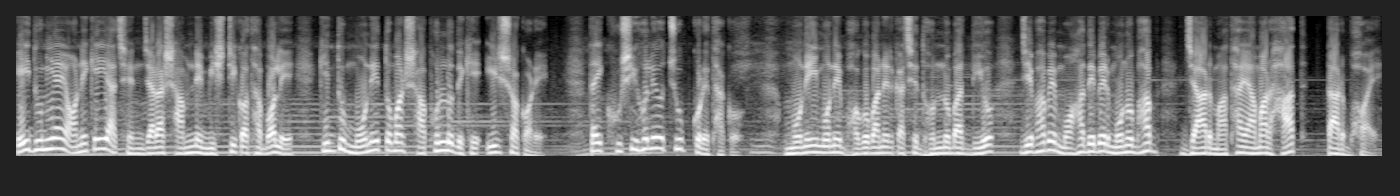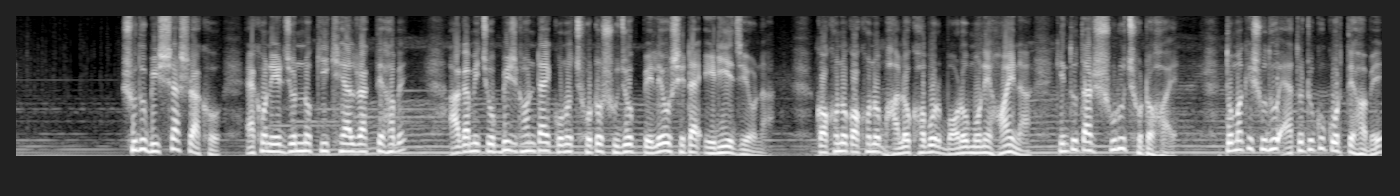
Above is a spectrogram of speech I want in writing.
এই দুনিয়ায় অনেকেই আছেন যারা সামনে মিষ্টি কথা বলে, কিন্তু মনে তোমার সাফল্য দেখে ঈর্ষা করে। তাই খুশি হলেও চুপ করে থাকো। মনেই মনে ভগবানের কাছে ধন্যবাদ দিও, যেভাবে মহাদেবের মনোভাব, যার মাথায় আমার হাত, তার ভয়। শুধু বিশ্বাস রাখো, এখন এর জন্য কি খেয়াল রাখতে হবে? আগামী চব্বিশ ঘন্টায় কোনো ছোট সুযোগ পেলেও সেটা এড়িয়ে যেও না। কখনো কখনো ভালো খবর বড় মনে হয় না, কিন্তু তার শুরু ছোট হয়। তোমাকে শুধু এতটুকু করতে হবে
